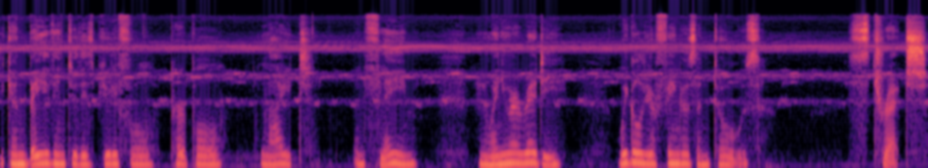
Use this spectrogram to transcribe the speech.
You can bathe into this beautiful purple light and flame, and when you are ready, wiggle your fingers and toes, stretch,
